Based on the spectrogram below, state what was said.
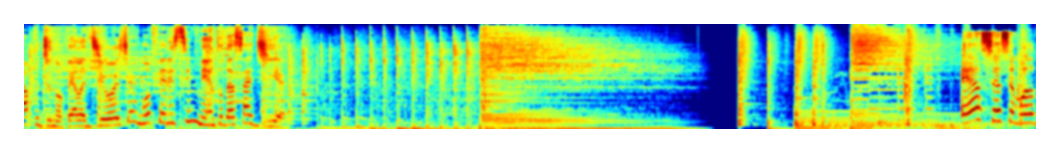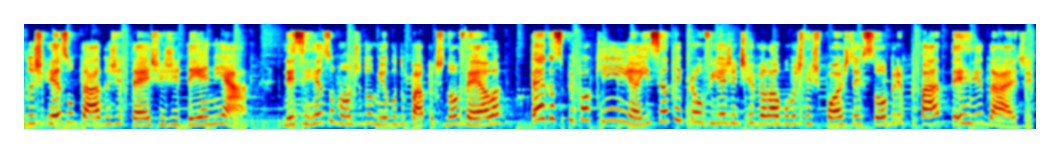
Papo de Novela de hoje é um oferecimento da Sadia. Essa é a semana dos resultados de testes de DNA. Nesse resumão de domingo do Papo de Novela, pega sua pipoquinha e senta aí pra ouvir a gente revelar algumas respostas sobre paternidade.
